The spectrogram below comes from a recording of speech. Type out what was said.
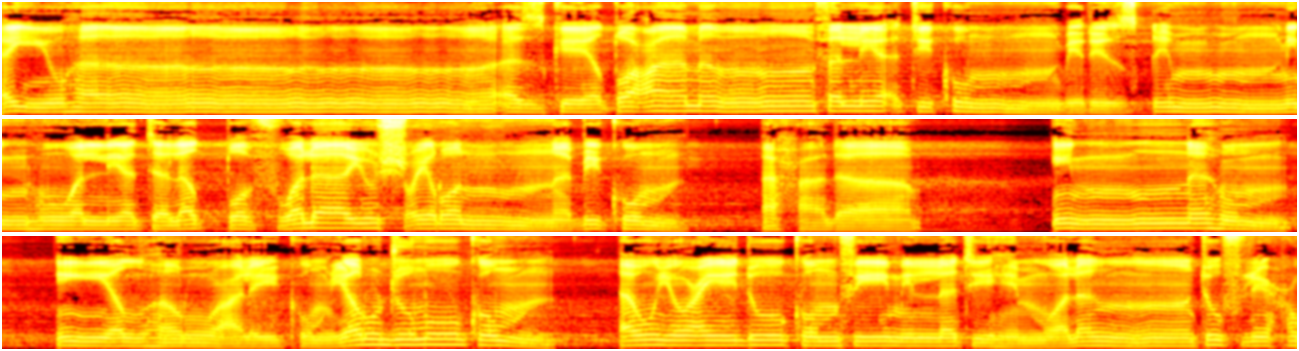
أيها أزكي طعاما فليأتكم برزق منه وليتلطف ولا يشعرن بكم أحدا. إنهم إن يظهروا عليكم يرجموكم أو يعيدوكم في ملتهم ولن تفلحوا.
